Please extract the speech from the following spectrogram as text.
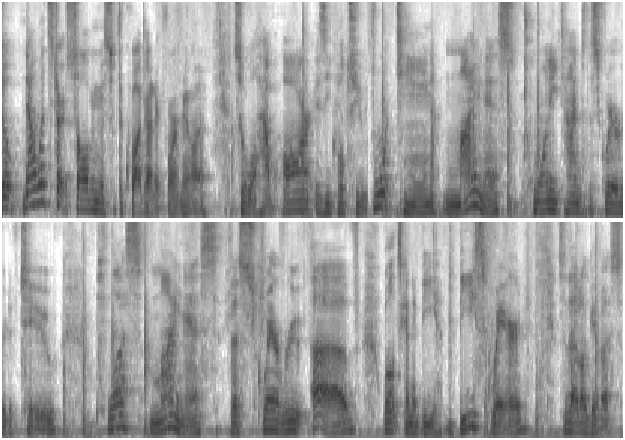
So now let's start solving this with the quadratic formula. So we'll have r is equal to 14 minus 20 times the square root of 2 plus minus the square root of, well, it's gonna be b squared. So that'll give us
